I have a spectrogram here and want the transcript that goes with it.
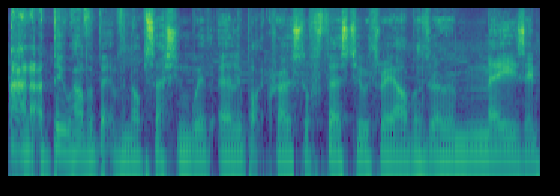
And I do have a bit of an obsession with early Black Crowe stuff. First two or three albums are amazing.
